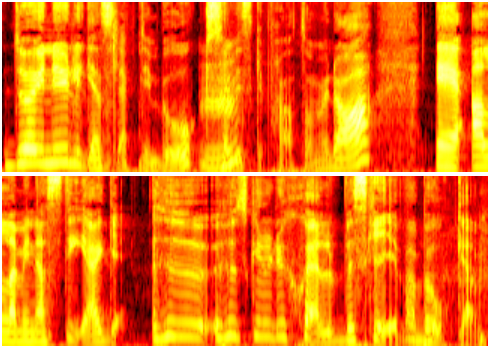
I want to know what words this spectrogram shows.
du har ju nyligen släppt din bok som vi ska prata om idag, eh, Alla mina steg. Hur, hur skulle du själv beskriva boken?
